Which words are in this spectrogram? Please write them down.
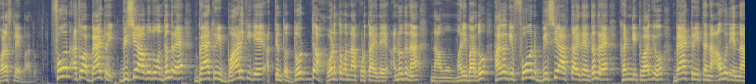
ಬಳಸಲೇಬಾರ್ದು. ಫೋನ್ ಅಥವಾ ಬ್ಯಾಟ್ರಿ ಬಿಸಿ ಆಗೋದು ಅಂತಂದರೆ ಬ್ಯಾಟ್ರಿ ಬಾಳಿಕೆಗೆ ಅತ್ಯಂತ ದೊಡ್ಡ ಹೊಡೆತವನ್ನು ಕೊಡ್ತಾ ಇದೆ ಅನ್ನೋದನ್ನು ನಾವು ಮರಿಬಾರ್ದು. ಹಾಗಾಗಿ ಫೋನ್ ಬಿಸಿ ಆಗ್ತಾ ಇದೆ ಅಂತಂದರೆ ಖಂಡಿತವಾಗಿಯೂ ಬ್ಯಾಟ್ರಿ ತನ್ನ ಅವಧಿಯನ್ನು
